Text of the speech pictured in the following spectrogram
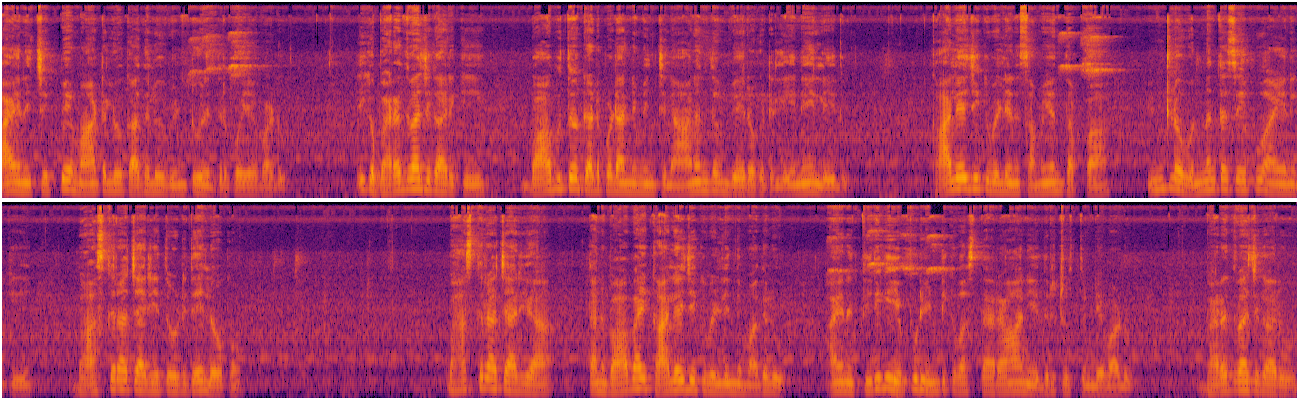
ఆయన చెప్పే మాటలు కథలు వింటూ నిద్రపోయేవాడు. ఇక భరద్వాజ గారికి బాబుతో గడపడాన్ని మించిన ఆనందం వేరొకటి లేనే లేదు. కాలేజీకి వెళ్ళిన సమయం తప్ప ఇంట్లో ఉన్నంతసేపు ఆయనకి భాస్కరాచార్యతోటిదే లోకం భాస్కరాచార్య తన బాబాయ్ కాలేజీకి వెళ్ళింది మొదలు ఆయన తిరిగి ఎప్పుడు ఇంటికి వస్తారా అని ఎదురు చూస్తుండేవాడు భరద్వాజ్ గారు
